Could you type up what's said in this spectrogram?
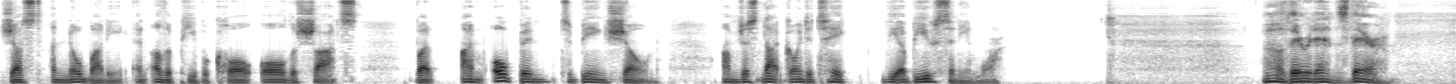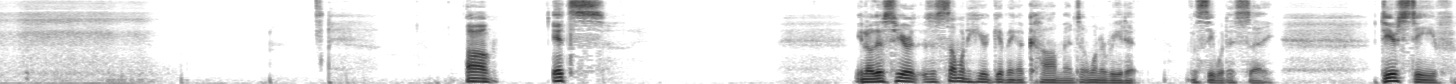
just a nobody and other people call all the shots, but I'm open to being shown. I'm just not going to take the abuse anymore. Oh, there it ends there. Uh, it's you know, this here there's someone here giving a comment. I want to read it. Let's see what they say. Dear Steve,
